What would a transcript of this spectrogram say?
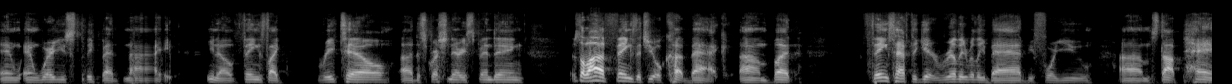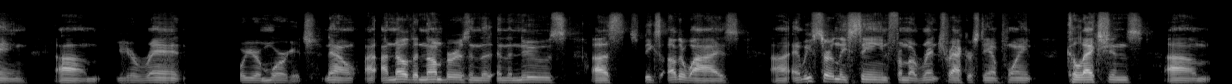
and, and where you sleep at night. You know, things like retail, uh, discretionary spending. There's a lot of things that you'll cut back, um, but things have to get really, really bad before you um, stop paying um, your rent or your mortgage. Now, I, I know the numbers in the in the news uh, speaks otherwise, uh, and we've certainly seen from a rent tracker standpoint, collections um,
